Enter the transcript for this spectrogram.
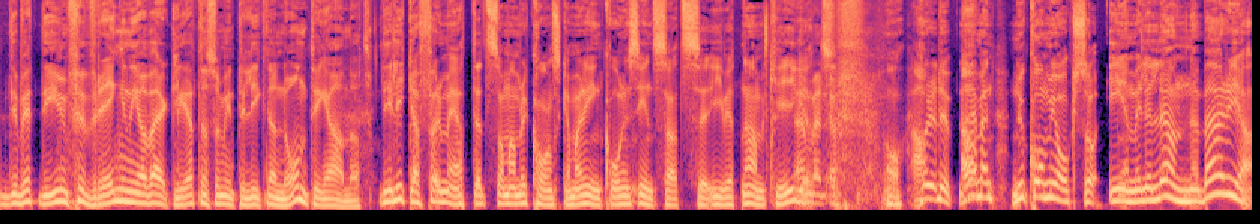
det, vet, det är ju en förvrängning av verkligheten som inte liknar någonting annat. Det är lika förmätet som amerikanska marinkårens insatser i Vietnamkriget. Nej, men, ja. Hörru du, nej, men nu kommer ju också Emil i Lönneberga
